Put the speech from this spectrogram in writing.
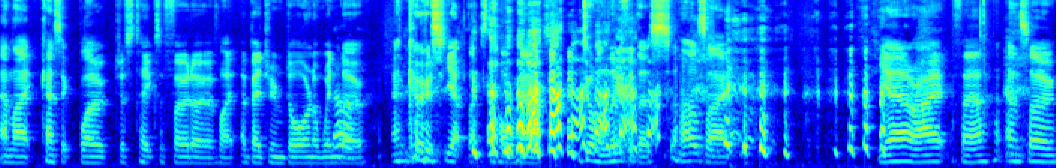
And like Keswick bloke just takes a photo of like a bedroom door and a window oh. and goes, "Yep, that's the whole house. Do you want to live with us?" And I was like, "Yeah, all right, fair." And so,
